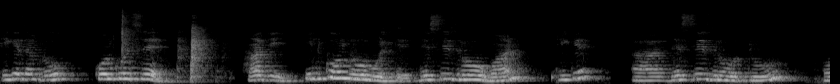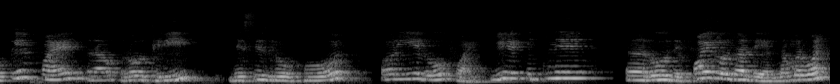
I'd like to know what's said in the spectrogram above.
ठीक है सर रो कौन कौन से है? हाँ जी, इनको हम रो बोलते हैं। दिस इज़ रो वन ठीक है? This is row two okay five row three this is row four और ये रो फाइव ये इतने रोज है. Five rows are there number one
